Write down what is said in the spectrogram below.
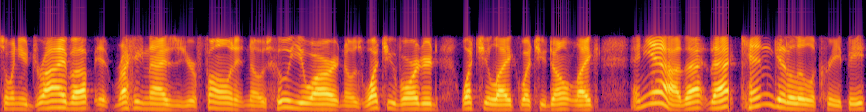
So when you drive up, it recognizes your phone. It knows who you are. It knows what you've ordered, what you like, what you don't like. And yeah, that that can get a little creepy.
